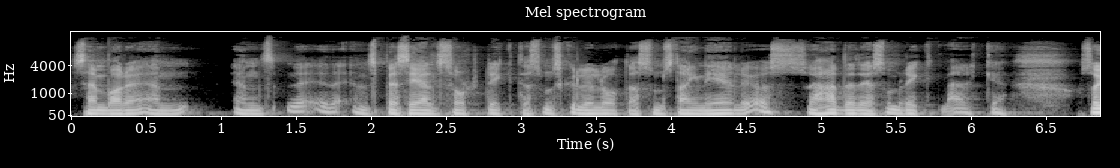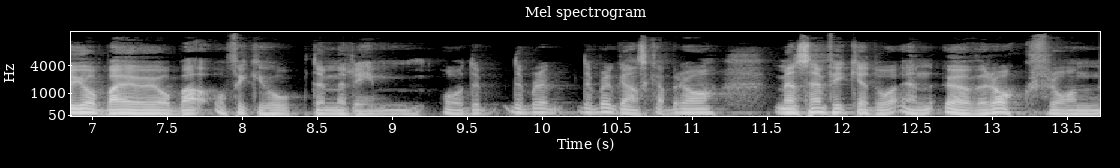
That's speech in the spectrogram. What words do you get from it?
sen var det en en, en speciell sorts dikter som skulle låta som Stagnelius. Så jag hade det som riktmärke. Så jobbade jag och jobbade och fick ihop det med rim och det, det, blev, det blev ganska bra. Men sen fick jag då en överrock från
